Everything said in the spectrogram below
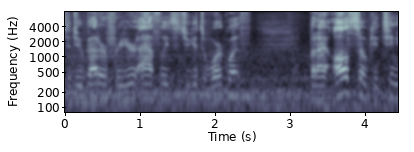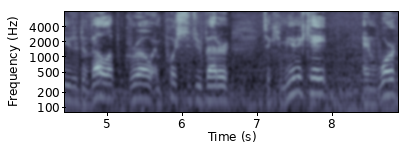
to do better for your athletes that you get to work with. But I also continue to develop, grow, and push to do better to communicate and work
